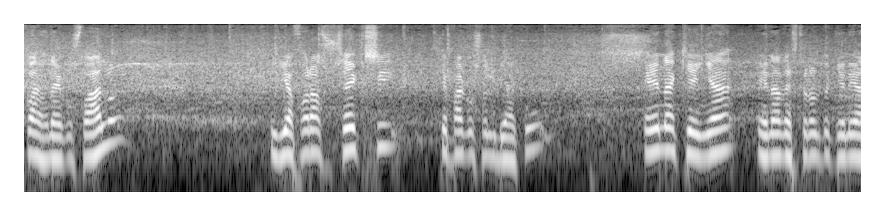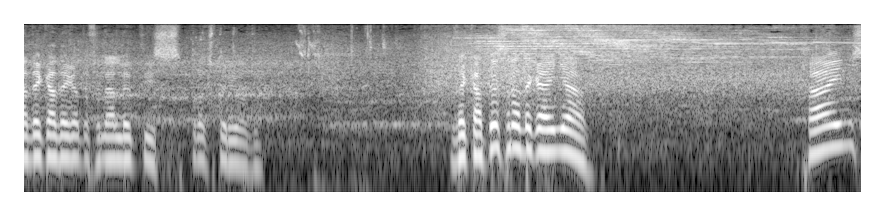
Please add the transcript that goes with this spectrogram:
Παναθηναϊκού στο άλλο. Η διαφορά στους 6 και Πάγκος Ολυμπιακού. 1 και 9, ένα δευτερόλεπτο και 9 10 για το φινάλε της πρώτης περίοδου. 14-19. Χάινς,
